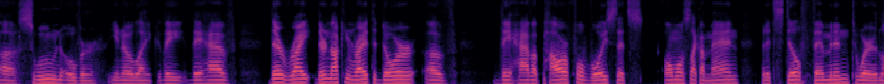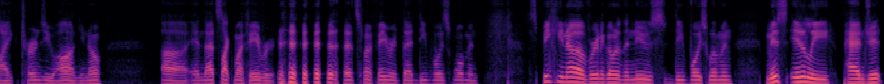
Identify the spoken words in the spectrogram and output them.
uh swoon over. You know, like they they have they're right they're knocking right at the door of they have a powerful voice that's almost like a man, but it's still feminine to where it like turns you on, you know? Uh, and that's like my favorite. that's my favorite. That deep voice woman. Speaking of, we're gonna go to the news. Deep voice woman, Miss Italy pageant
